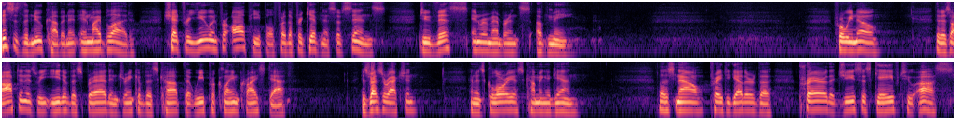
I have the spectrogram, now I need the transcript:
This is the new covenant in my blood, shed for you and for all people for the forgiveness of sins. Do this in remembrance of me. For we know that as often as we eat of this bread and drink of this cup, that we proclaim Christ's death, his resurrection, and his glorious coming again. Let us now pray together the prayer that Jesus gave to us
